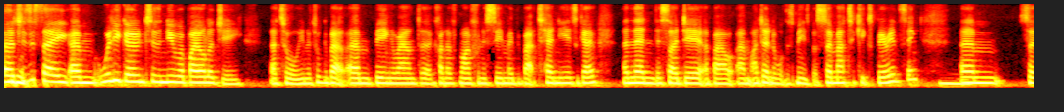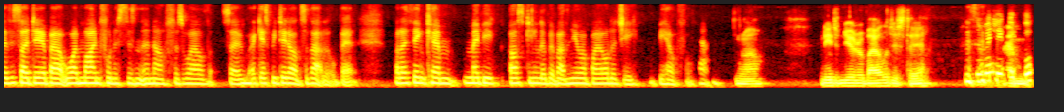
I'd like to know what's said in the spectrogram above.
uh, she's just saying, um, will you go into the neurobiology at all? You know, talking about um, being around the kind of mindfulness scene maybe about 10 years ago. And then this idea about, um, I don't know what this means, but somatic experiencing. Mm. Um, so this idea about why mindfulness isn't enough as well. So mm. I guess we did answer that a little bit. But I think um, maybe asking a little bit about the neurobiology would be helpful. Yeah. Wow need a neurobiologist here. It's a really good um, book.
